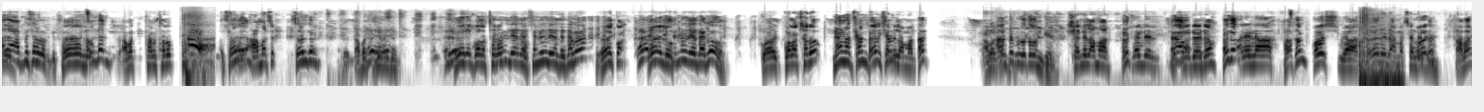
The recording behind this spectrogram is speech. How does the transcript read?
আরে আপনি স্যান্ডেল হবে এই, লোক, আমার ছাড়ো স্যান্ডেল আবার রে গলা ছাড়ো। স্যান্ডেল দেখো। স্যান্ডেল দেখো। কলা না না স্যান্ডেল আমার। আবার আনতে কত অনকে স্যান্ডেল আমার। স্যান্ডেল। এটা এটা আরে না। হ্যাঁ? হোস মিয়া। এই এটা আমার স্যান্ডেল। আবার?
